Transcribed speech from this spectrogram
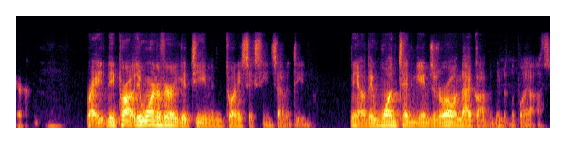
year, right? They probably they weren't a very good team in 2016, 17. You know, they won 10 games in a row, and that got them into the playoffs.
